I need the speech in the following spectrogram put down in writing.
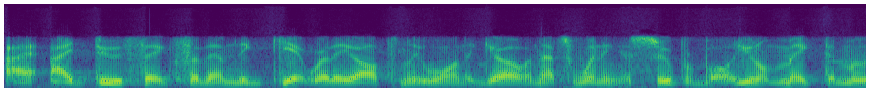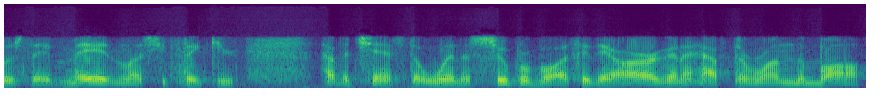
I, I do think for them to get where they ultimately want to go, and that's winning a Super Bowl. You don't make the moves they've made unless you think you have a chance to win a Super Bowl. I think they are going to have to run the ball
